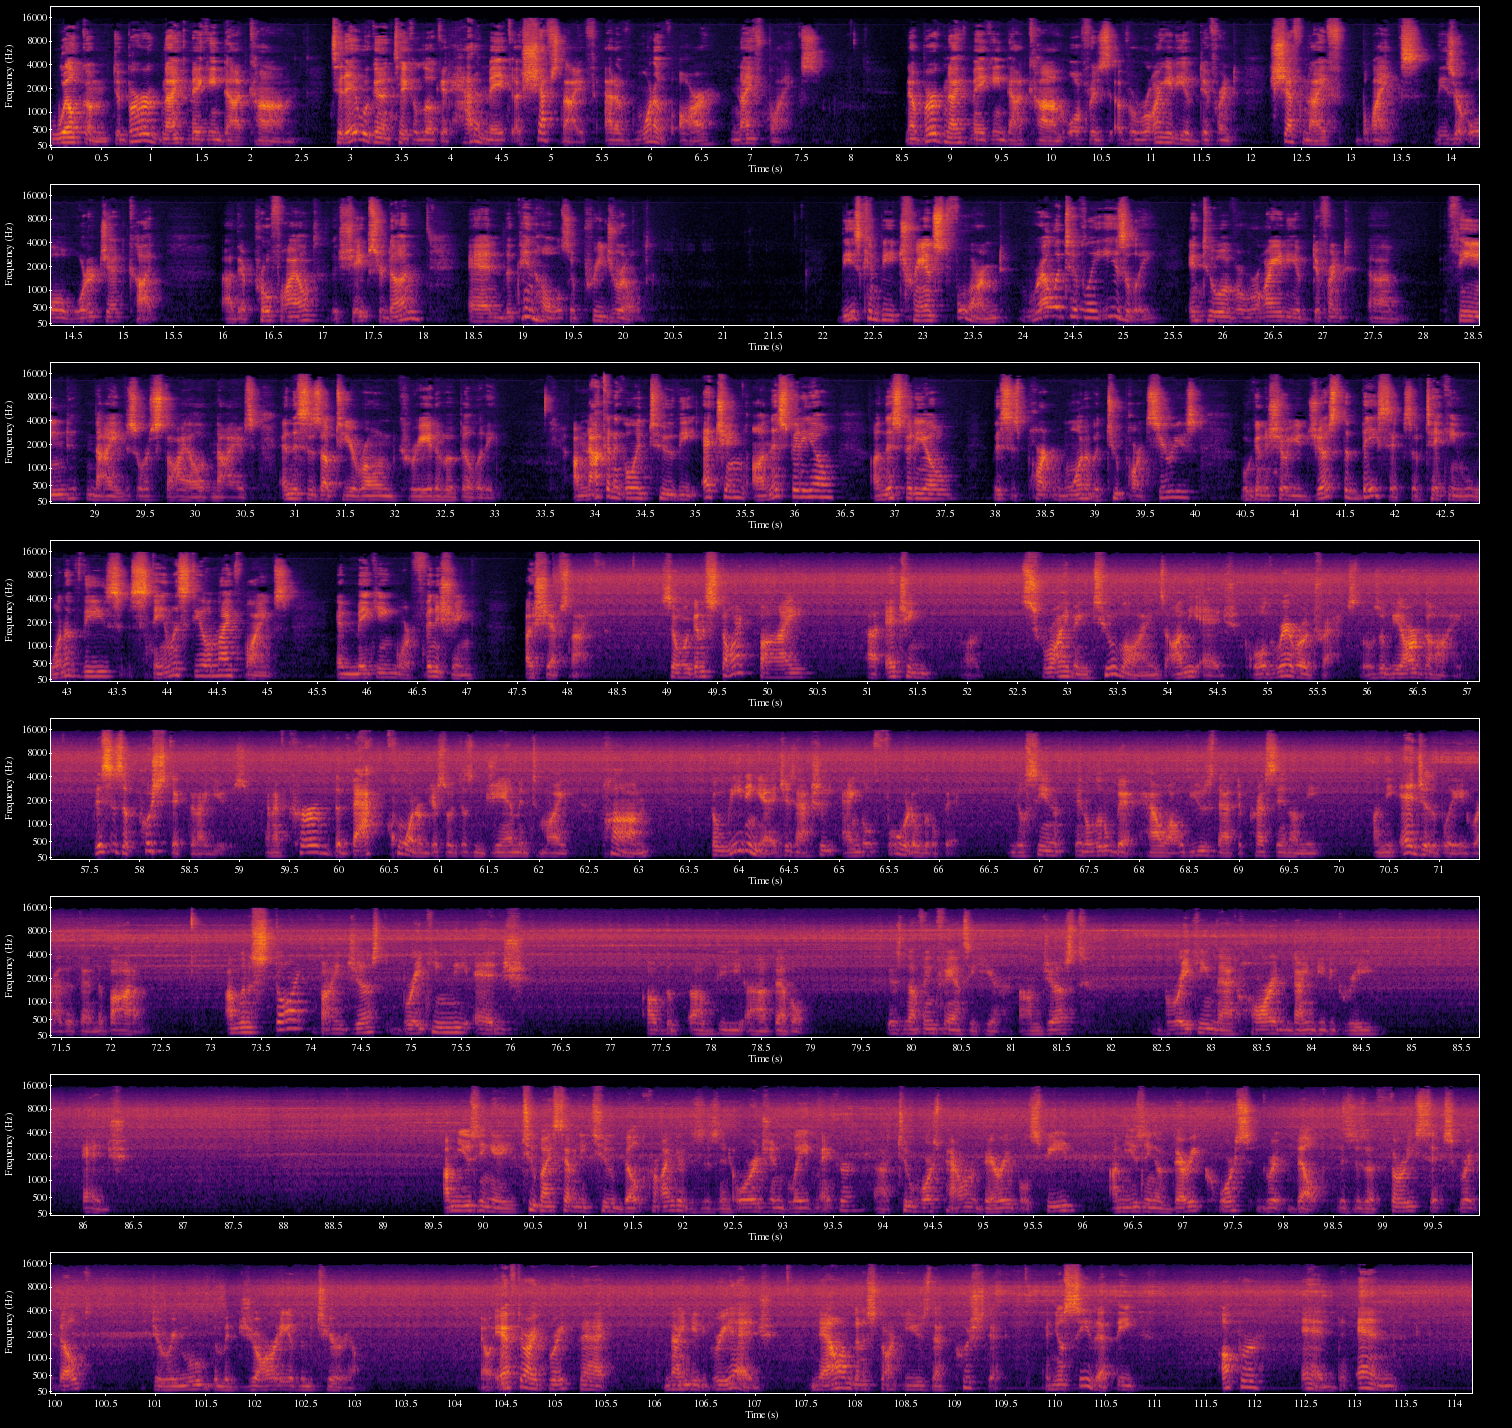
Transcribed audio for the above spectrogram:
Welcome to BergKnifeMaking.com. Today we're going to take a look at how to make a chef's knife out of one of our knife blanks. Now BergKnifeMaking.com offers a variety of different chef knife blanks. These are all water jet cut. Uh, they're profiled, the shapes are done, and the pinholes are pre-drilled. These can be transformed relatively easily into a variety of different uh, themed knives or style of knives, and this is up to your own creative ability. I'm not going to go into the etching on this video. On this video, this is part one of a two-part series. We're going to show you just the basics of taking one of these stainless steel knife blanks and making or finishing a chef's knife. So we're going to start by uh, etching or scribing two lines on the edge called railroad tracks. Those will be our guide. This is a push stick that I use, and I've curved the back corner just so it doesn't jam into my palm. The leading edge is actually angled forward a little bit. You'll see in, in a little bit how I'll use that to press in on the, on the edge of the blade rather than the bottom. I'm going to start by just breaking the edge of the, of the uh, bevel. There's nothing fancy here. I'm just breaking that hard 90 degree edge. I'm using a 2x72 belt grinder. This is an Origin blade maker, uh, 2 horsepower, variable speed. I'm using a very coarse grit belt. This is a 36 grit belt to remove the majority of the material. Now after I break that 90 degree edge, now I'm going to start to use that push stick. And you'll see that the upper end, end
